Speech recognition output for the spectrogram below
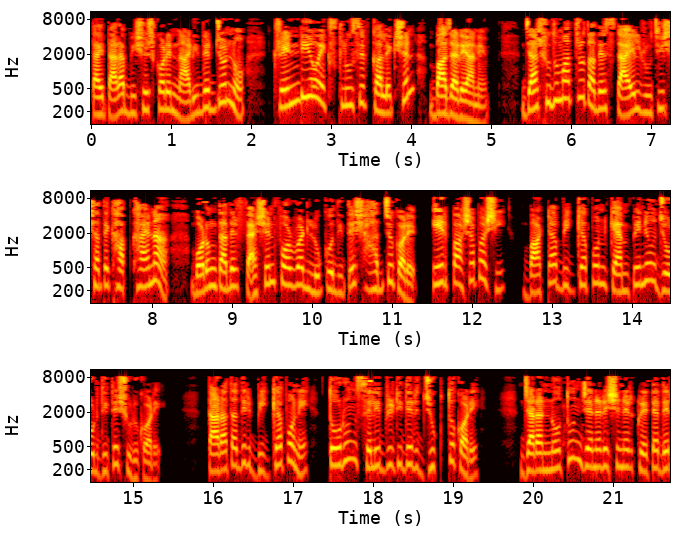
তাই তারা বিশেষ করে নারীদের জন্য ট্রেন্ডি ও এক্সক্লুসিভ কালেকশন বাজারে আনে, যা শুধুমাত্র তাদের স্টাইল রুচির সাথে খাপ খায় না, বরং তাদের ফ্যাশন ফরওয়ার্ড লুকও দিতে সাহায্য করে। এর পাশাপাশি বাটা বিজ্ঞাপন ক্যাম্পেনেও জোর দিতে শুরু করে। তারা তাদের বিজ্ঞাপনে তরুণ সেলিব্রিটিদের যুক্ত করে যারা নতুন জেনারেশনের ক্রেতাদের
